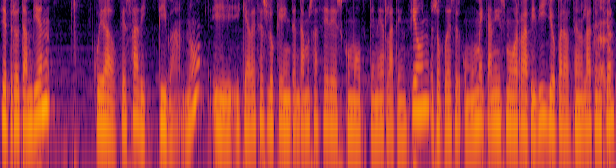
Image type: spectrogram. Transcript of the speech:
pero también cuidado, que es adictiva, ¿no? Y, que a veces lo que intentamos hacer es como obtener la atención, eso puede ser como un mecanismo rapidillo para obtener la atención,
